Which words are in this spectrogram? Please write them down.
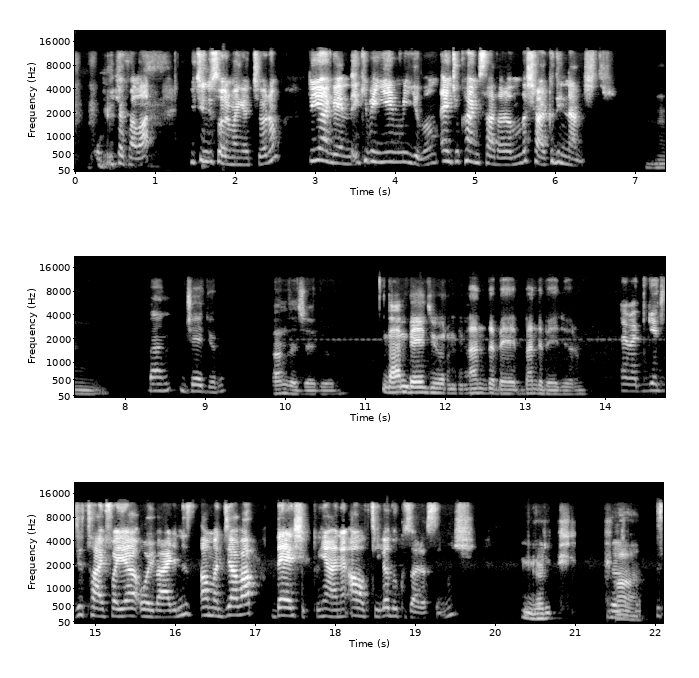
Şakalar. Üçüncü soruma geçiyorum. Dünya genelinde 2020 yılın en çok hangi saat aralığında şarkı dinlenmiştir? Hmm. Ben C diyorum. Ben de C diyorum. Ben B diyorum ya. Ben de B, ben de B diyorum. Evet, gecici tayfaya oy verdiniz ama cevap D şıkkı yani 6 ile 9 arasıymış. Garip. Siz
